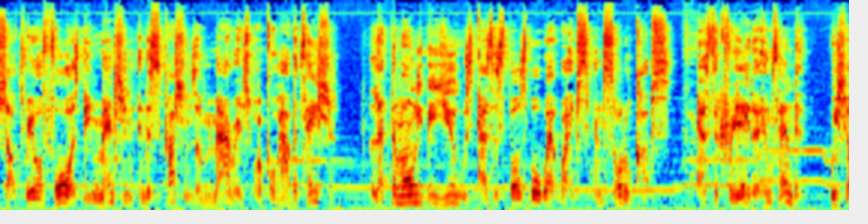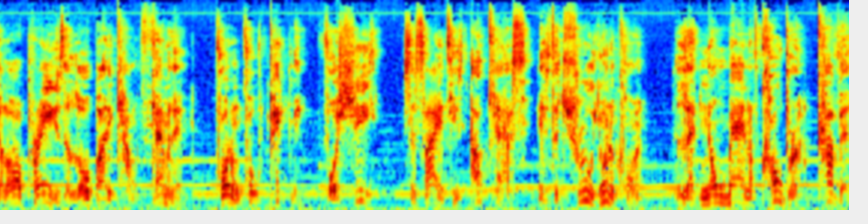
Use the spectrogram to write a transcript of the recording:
shall 304s be mentioned in discussions of marriage or cohabitation. Let them only be used as disposable wet wipes and solo cups. As the Creator intended, we shall all praise the low body count feminine, quote unquote, pick me for she, society's outcast, is the true unicorn. Let no man of Cobra covet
